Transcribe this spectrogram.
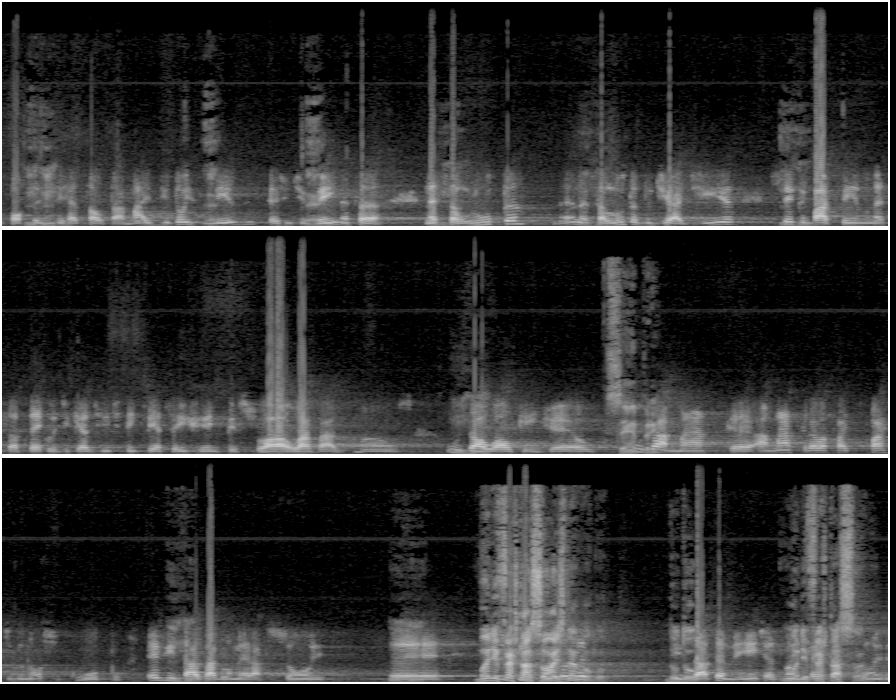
Importante uhum. se ressaltar, mais de dois é. meses que a gente é. vem nessa, nessa luta, né? nessa uhum. luta do dia a dia, sempre uhum. batendo nessa tecla de que a gente tem que ter essa higiene pessoal, lavar as mãos, usar uhum. o álcool em gel, sempre. usar a máscara. A máscara ela faz parte do nosso corpo, evitar uhum. as aglomerações, Uhum. É, manifestações, né, Gugu? Dudu. Exatamente, as manifestações,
